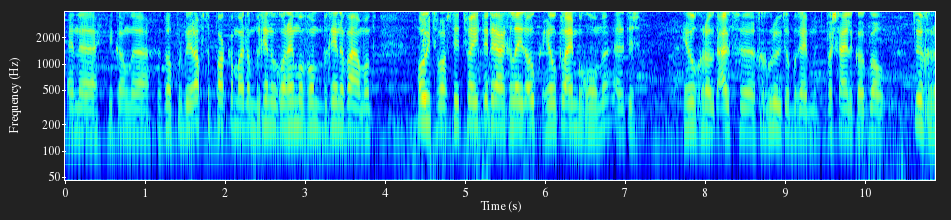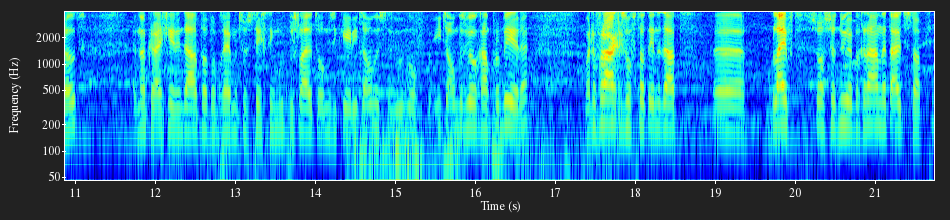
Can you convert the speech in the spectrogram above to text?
En je kan het wel proberen af te pakken, maar dan beginnen we gewoon helemaal van begin af aan. Want ooit was dit 22 jaar geleden ook heel klein begonnen. En het is heel groot uitgegroeid op een gegeven moment. Waarschijnlijk ook wel te groot. En dan krijg je inderdaad dat op een gegeven moment zo'n stichting moet besluiten om eens een keer iets anders te doen. Of iets anders wil gaan proberen. Maar de vraag is of dat inderdaad uh, blijft zoals ze het nu hebben gedaan, het uitstapje.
